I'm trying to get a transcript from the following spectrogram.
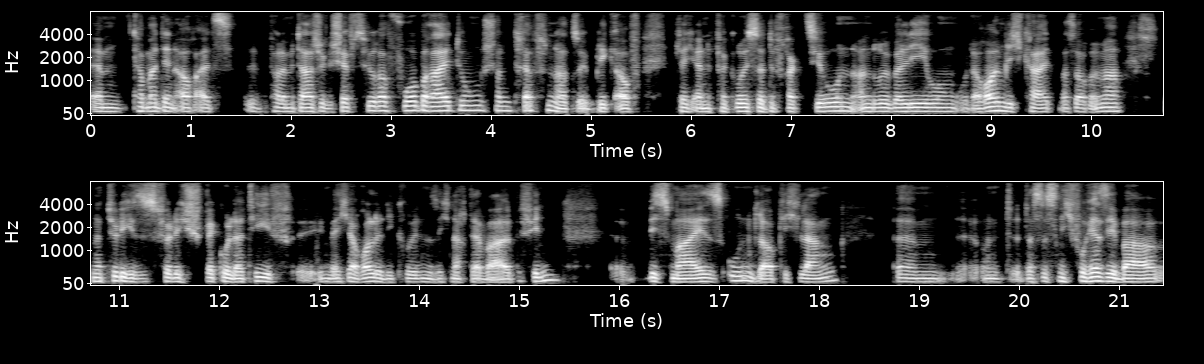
Ähm, kann man denn auch als äh, parlamentarischer Geschäftsführer Vorbereitungen schon treffen? Also im Blick auf vielleicht eine vergrößerte Fraktion, andere Überlegungen oder Räumlichkeit, was auch immer. Natürlich ist es völlig spekulativ, äh, in welcher Rolle die Grünen sich nach der Wahl befinden. Äh, bis Mai ist unglaublich lang. Ähm, und das ist nicht vorhersehbar.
